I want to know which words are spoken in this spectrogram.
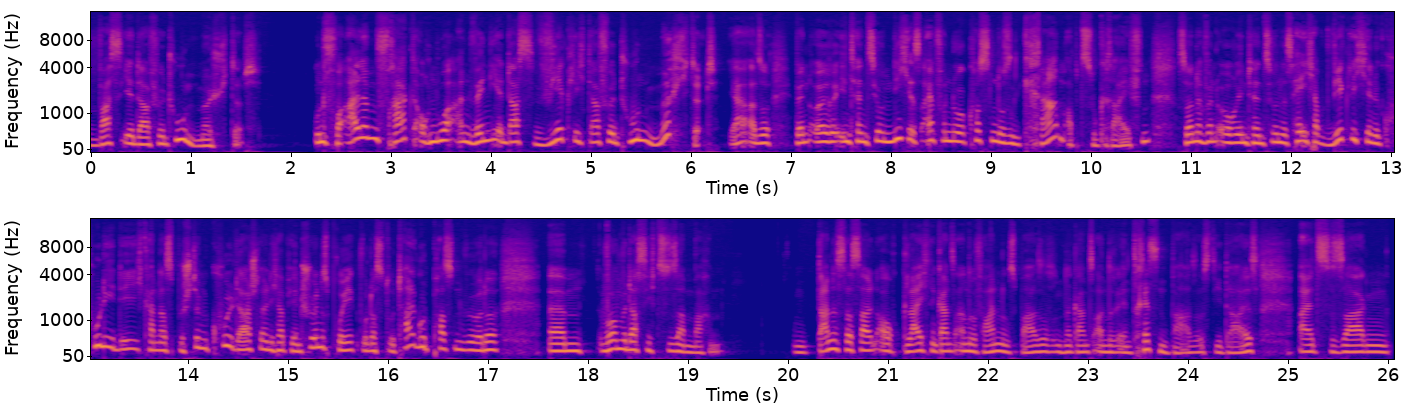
was ihr dafür tun möchtet. Und vor allem fragt auch nur an, wenn ihr das wirklich dafür tun möchtet. Ja, also wenn eure Intention nicht ist, einfach nur kostenlosen Kram abzugreifen, sondern wenn eure Intention ist, hey, ich habe wirklich hier eine coole Idee, ich kann das bestimmt cool darstellen, ich habe hier ein schönes Projekt, wo das total gut passen würde, ähm, wollen wir das nicht zusammen machen? Und dann ist das halt auch gleich eine ganz andere Verhandlungsbasis und eine ganz andere Interessenbasis, die da ist, als zu sagen,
